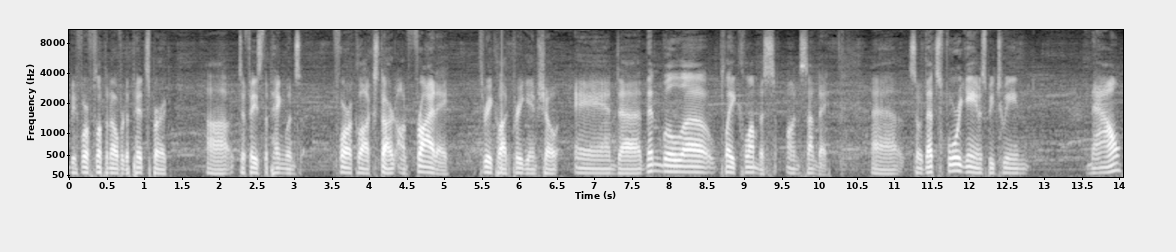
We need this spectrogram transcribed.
before flipping over to Pittsburgh uh, to face the Penguins, 4 o'clock start on Friday, 3 o'clock pregame show, and uh, then we'll uh, play Columbus on Sunday. Uh, so that's four games between now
